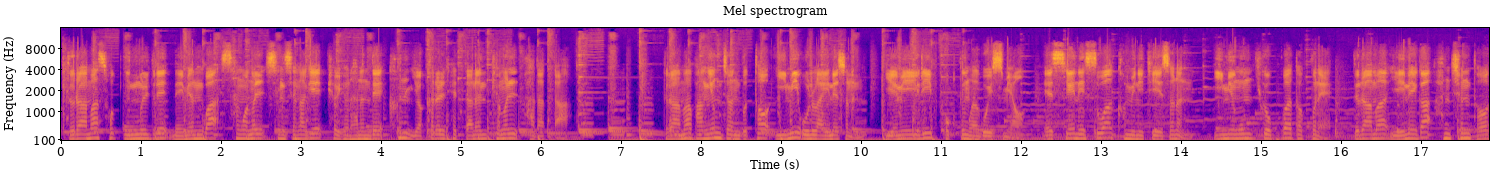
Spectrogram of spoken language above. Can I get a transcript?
드라마 속 인물들의 내면과 상황을 생생하게 표현하는 데 큰 역할을 했다는 평을 받았다. 드라마 방영 전부터 이미 온라인에서는 예매율이 폭등하고 있으며 SNS와 커뮤니티에서는 이명웅 효과 덕분에 드라마 예매가 한층 더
